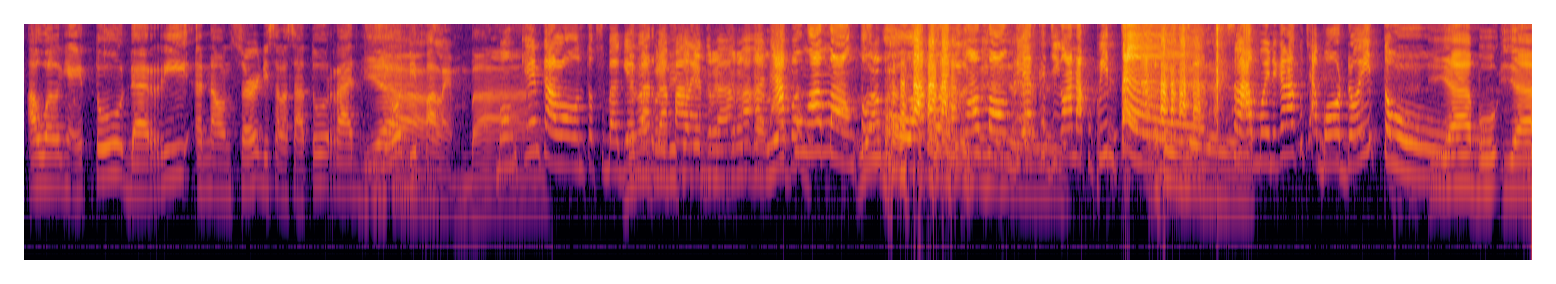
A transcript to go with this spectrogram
awalnya itu dari announcer di salah satu radio Iya. di Palembang. Mungkin kalau untuk sebagian Dengan warga yang Palembang, keren-keren, ah, kan? Lu aku apa? ngomong, tunggu, aku lagi ngomong biar kejingan aku pinter. Iya, iya, iya. Selama ini kan aku cak bodoh itu. Iya bu, iya.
